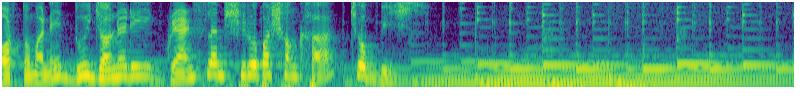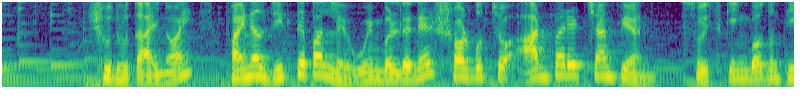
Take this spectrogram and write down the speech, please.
বর্তমানে দুই জনেরই গ্র্যান্ডস্ল্যাম শিরোপা সংখ্যা চব্বিশ। শুধু তাই নয়, ফাইনাল জিততে পারলে উইম্বলডনের সর্বোচ্চ আটবারের চ্যাম্পিয়ন সুইস কিংবদন্তি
